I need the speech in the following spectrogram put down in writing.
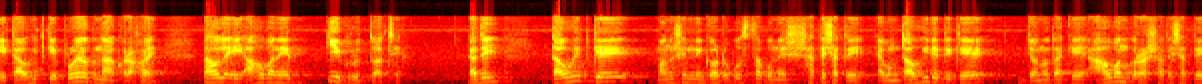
এই তাওহিদকে প্রয়োগ না করা হয়, তাহলে এই আহ্বানের কি গুরুত্ব আছে? কাজেই তাওহিদকে মানুষের নিকট উপস্থাপনের সাথে সাথে এবং তাওহিদের দিকে জনতাকে আহ্বান করার সাথে সাথে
